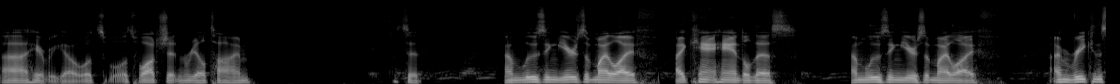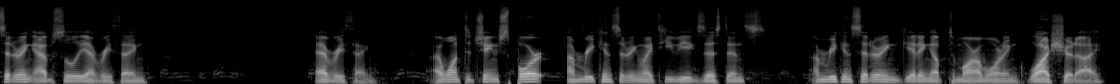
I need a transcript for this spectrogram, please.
Uh, here we go. Let's let's watch it in real time. That's it. I'm losing years of my life. I can't handle this. I'm losing years of my life. I'm reconsidering absolutely everything. Everything. I want to change sport. I'm reconsidering my TV existence. I'm reconsidering getting up tomorrow morning. Why should I?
